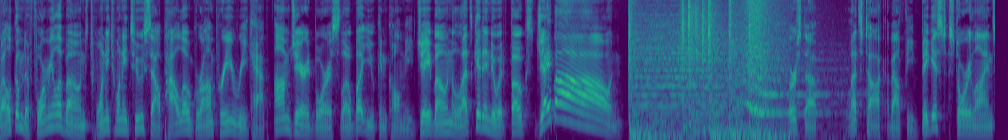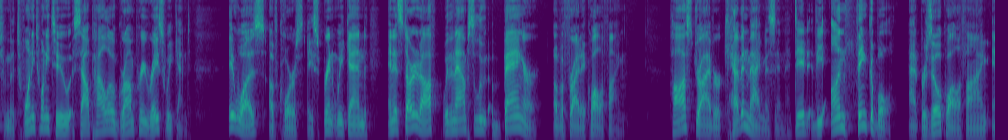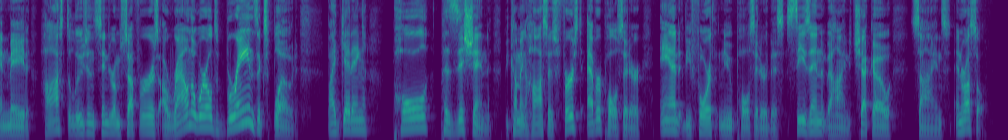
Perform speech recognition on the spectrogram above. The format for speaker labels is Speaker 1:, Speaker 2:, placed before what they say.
Speaker 1: Welcome to Formula Bone's 2022 Sao Paulo Grand Prix recap. I'm Jared Borislow, but you can call me J Bone. Let's get into it, folks. J Bone! First up, let's talk about the biggest storylines from the 2022 Sao Paulo Grand Prix race weekend. It was, of course, a sprint weekend, and it started off with an absolute banger of a Friday qualifying. Haas driver Kevin Magnussen did the unthinkable at Brazil qualifying and made Haas delusion syndrome sufferers around the world's brains explode by getting pole position, becoming Haas's first ever pole sitter and the fourth new pole sitter this season behind Checo, Sainz, and Russell.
